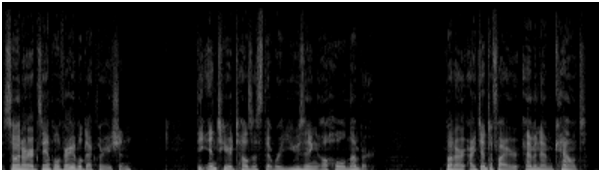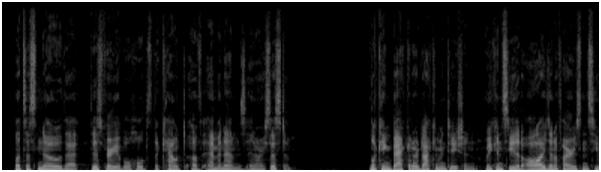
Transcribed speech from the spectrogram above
So in our example variable declaration, the int here tells us that we're using a whole number, but our identifier, m&m count, lets us know that this variable holds the count of m&ms in our system. Looking back at our documentation, we can see that all identifiers in C++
